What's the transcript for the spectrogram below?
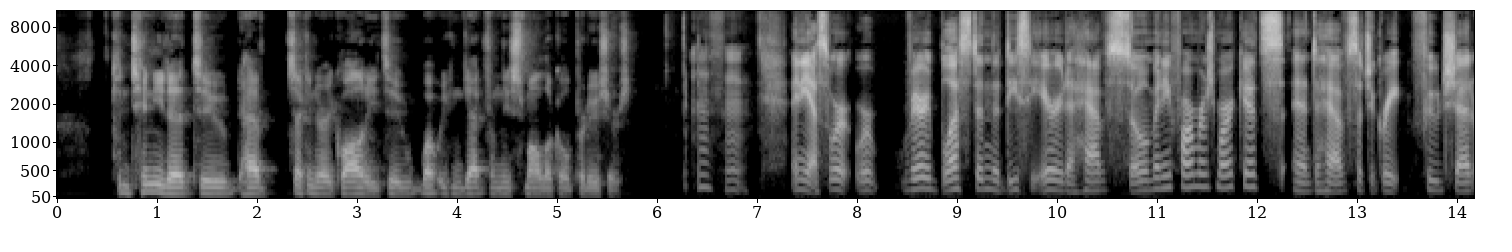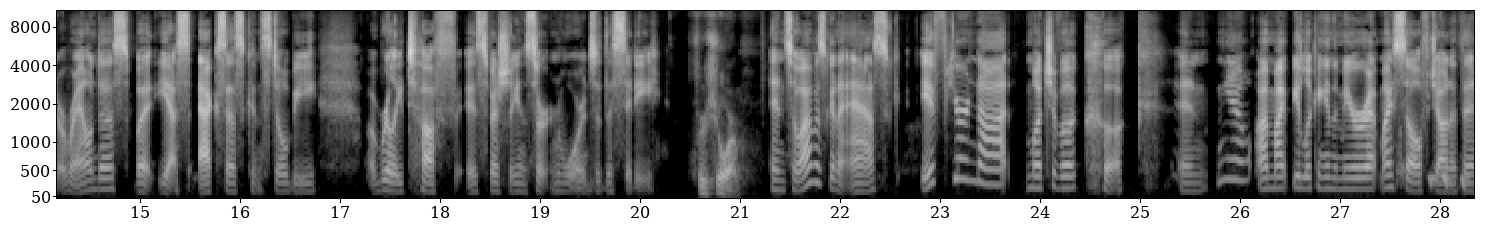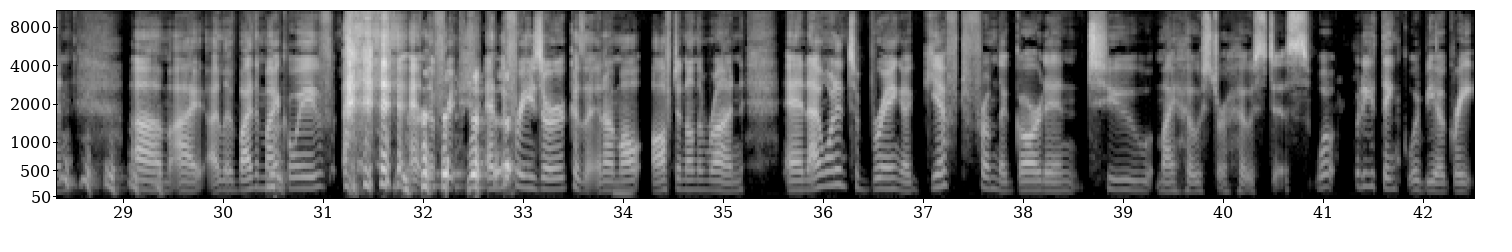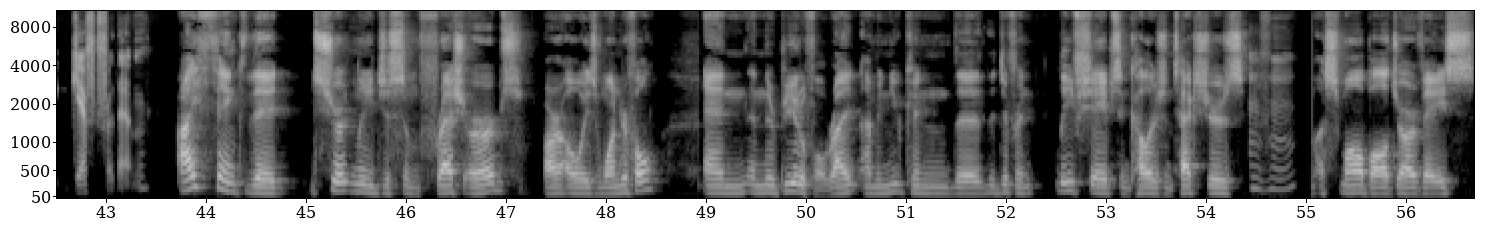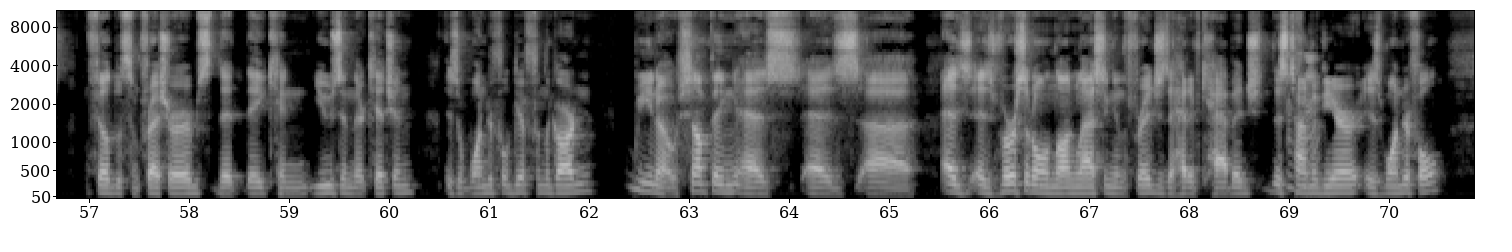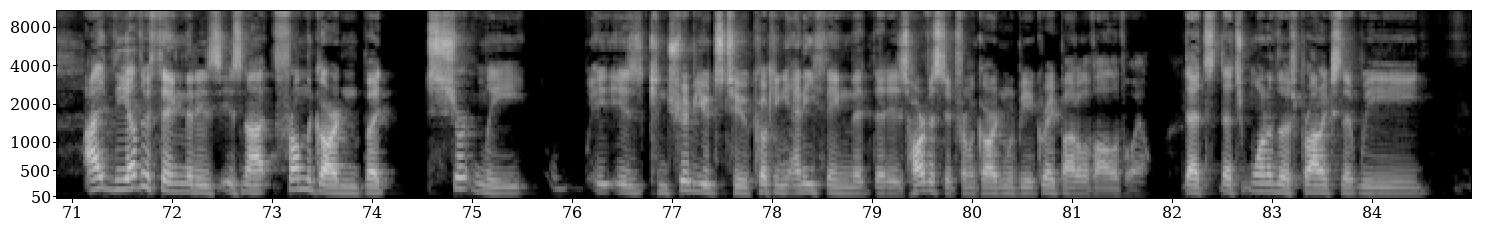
continue to to have secondary quality to what we can get from these small local producers. hmm And yes, we're we're very blessed in the DC area to have so many farmers markets and to have such a great food shed around us. But yes, access can still be really tough, especially in certain wards of the city. For sure. And so I was going to ask if you're not much of a cook, and you know, I might be looking in the mirror at myself, Jonathan. Um, I I live by the microwave and the free and the freezer because and I'm all, often on the run, and I wanted to bring a gift from the garden to my host or hostess. What what do you think would be a great gift for them? I think that certainly just some fresh herbs are always wonderful and and they're beautiful, right? I mean, you can the the different leaf shapes and colors and textures, hmm a small ball jar vase filled with some fresh herbs that they can use in their kitchen is a wonderful gift from the garden. You know, something as as uh as as versatile and long lasting in the fridge as a head of cabbage this time hmm of year is wonderful I the other thing that is is not from the garden, but certainly is contributes to cooking anything that that is harvested from a garden would be a great bottle of olive oil. That's that's one of those products that we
